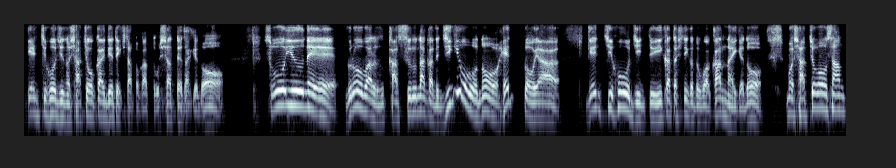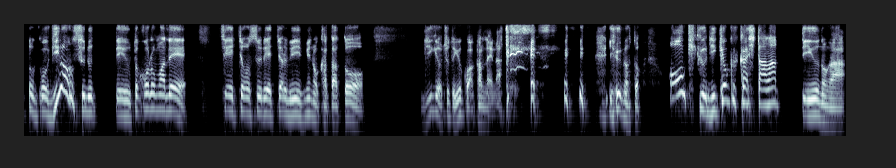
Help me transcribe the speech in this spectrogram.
現地法人の社長会出てきたとかっておっしゃってたけど、そういうね、グローバル化する中で事業のヘッドや現地法人という言い方していいかどうかわかんないけど、もう社長さんとこう議論するっていうところまで成長する HRBP の方と、事業ちょっとよくわかんないなって いうのと、大きく二極化したなっていうのが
